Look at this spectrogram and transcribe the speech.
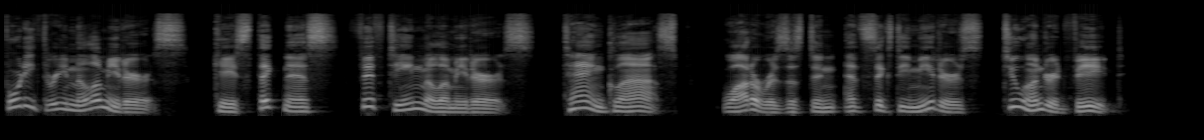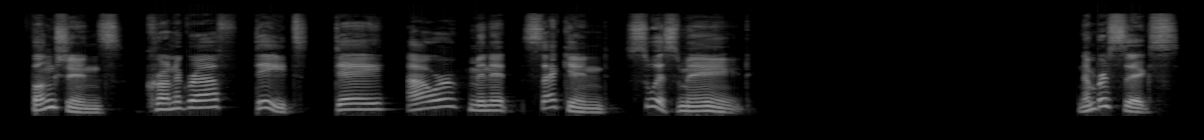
43 millimeters. Case thickness 15 millimeters. Tang clasp. Water resistant at 60 meters, 200 feet. Functions chronograph, date, day, hour, minute, second, Swiss made. Number 6.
